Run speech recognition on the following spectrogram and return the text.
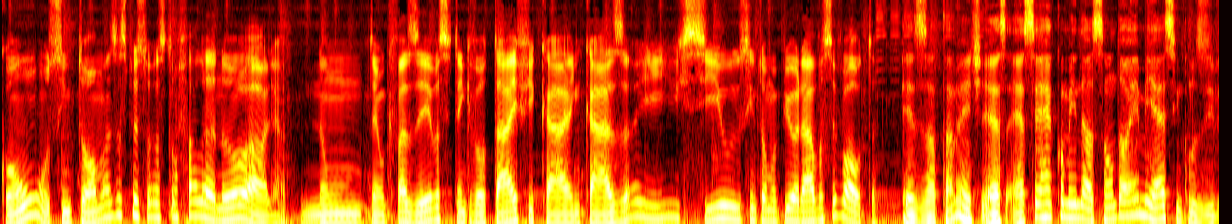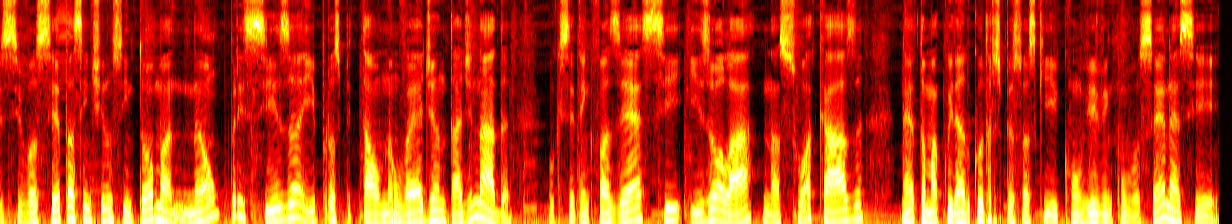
com os sintomas, as pessoas estão falando, olha, não tem o que fazer, você tem que voltar e ficar em casa e se o sintoma piorar, você volta. Exatamente. Essa é a recomendação da OMS, inclusive. Se você está sentindo sintoma, não precisa ir para o hospital, não vai adiantar de nada. O que você tem que fazer é se isolar na sua casa, né? Tomar cuidado com outras pessoas que convivem com você, né? Se,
